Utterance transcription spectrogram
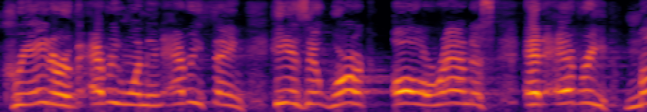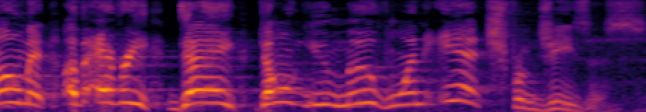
creator of everyone and everything. He is at work all around us at every moment of every day. Don't you move one inch from Jesus.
